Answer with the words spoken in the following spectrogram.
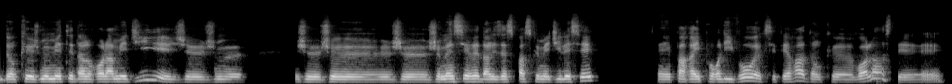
Donc, je me mettais dans le rôle à Mehdi et je, je me, je, je, m'insérais dans les espaces que Mehdi laissait. Et pareil pour Livo, etc. Donc, euh, voilà, c'était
